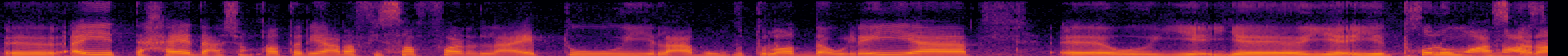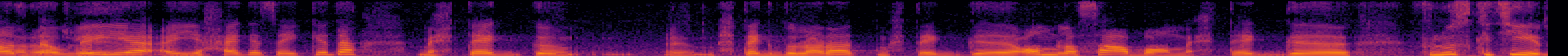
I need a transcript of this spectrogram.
آه، أي اتحاد عشان خاطر يعرف يصفر لعيبته يلعبوا بطولات دولية آه، وي- ي- ي- يدخلوا معسكرات, معسكرات دولية وليه. أي حاجة زي كده محتاج محتاج دولارات محتاج عملة صعبة محتاج فلوس كتير.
